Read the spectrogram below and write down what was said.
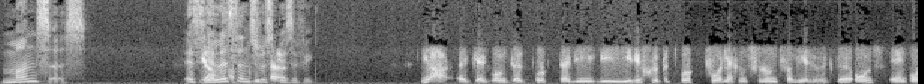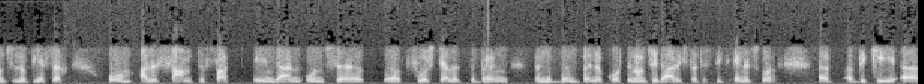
mans is. Is ja, julle sin so spesifiek? Ja, ek ek ontdek ook dat die die hierdie groep het ook voorleggings gedoen verlede week by ons en ons is nou besig om alles saam te vat en dan ons uh, voorstelle te bring in binnekort en ons het daardie statistiek en dit is ook 'n uh, bietjie uh,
